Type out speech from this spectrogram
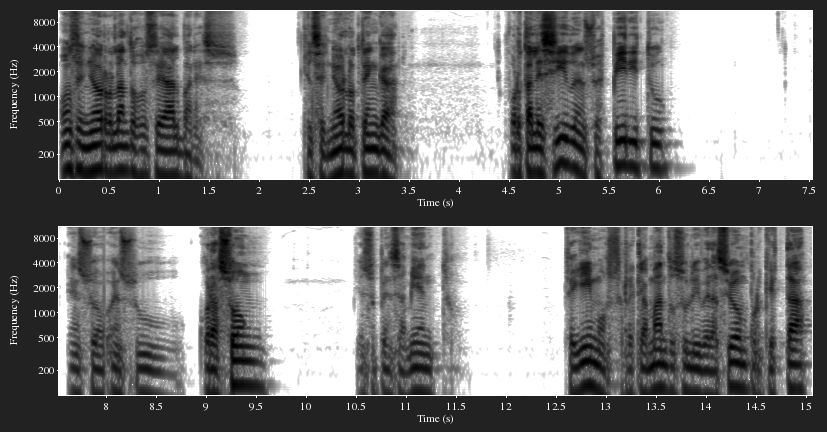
Monseñor Rolando José Álvarez, que el Señor lo tenga fortalecido en su espíritu, en su, en su corazón y en su pensamiento. Seguimos reclamando su liberación porque está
